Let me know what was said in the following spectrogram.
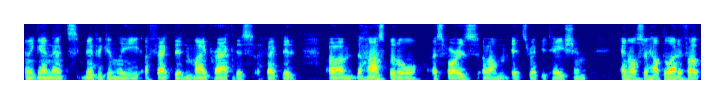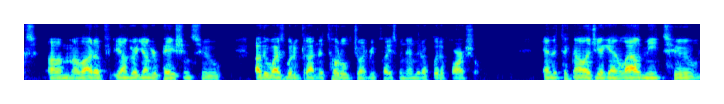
And again, that significantly affected my practice, affected um, the hospital as far as um, its reputation, and also helped a lot of folks. Um, a lot of younger younger patients who otherwise would have gotten a total joint replacement ended up with a partial. And the technology again allowed me to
